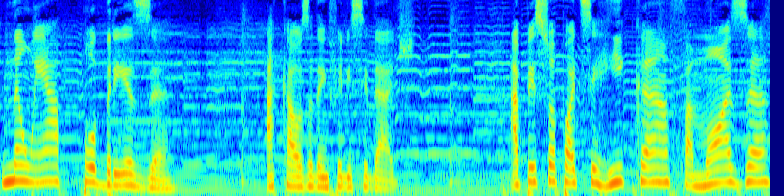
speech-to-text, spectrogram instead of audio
Não é a pobreza a causa da infelicidade. A pessoa pode ser rica, famosa,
